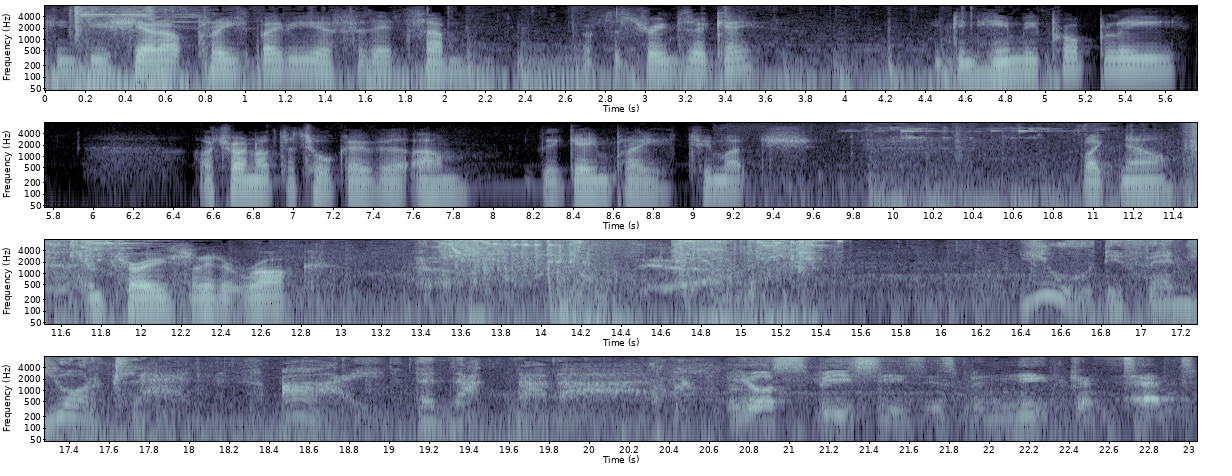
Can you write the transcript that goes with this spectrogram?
Can you shout out, please, baby, if that's um, if the stream's okay? You can hear me properly. I'll try not to talk over um the gameplay too much. Like now, intros, let it rock. You defend your clan. I, the Naknava. Your species is beneath contempt.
